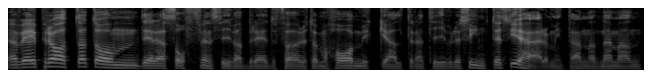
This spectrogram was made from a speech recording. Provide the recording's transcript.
Ja, vi har ju pratat om deras offensiva bredd förut, de har mycket alternativ och det syntes ju här om inte annat när man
